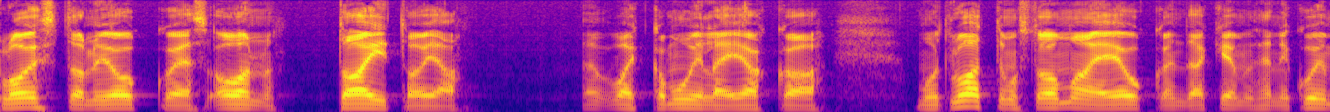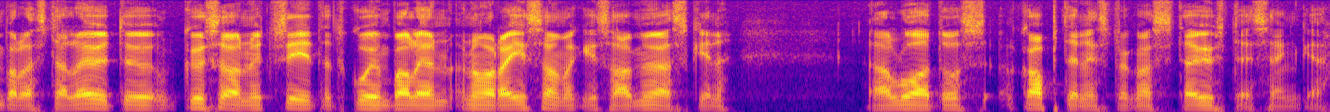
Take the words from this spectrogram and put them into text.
loiston joukkueessa on taitoja, vaikka muille jakaa, mutta luottamusta omaa ja joukkojen tekemiseen, niin kuinka paljon sitä löytyy. Kyse on nyt siitä, että kuinka paljon Noora Isomäki saa myöskin luotus kapteeniston kanssa sitä yhteishenkeä.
